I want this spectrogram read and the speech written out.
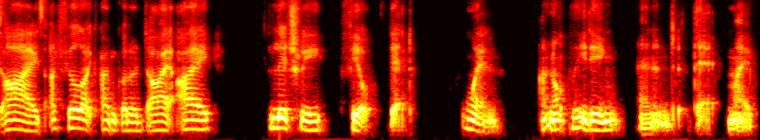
dies. I feel like I'm going to die. I literally feel dead when I'm not bleeding and that my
